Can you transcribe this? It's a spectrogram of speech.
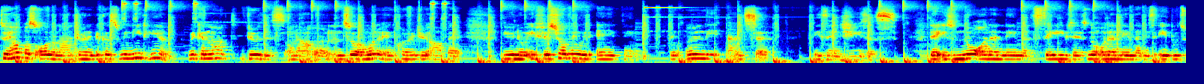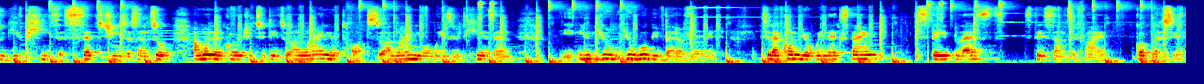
to help us all on our journey because we need Him. We cannot do this on our own. And so I want to encourage you out there, you know, if you're struggling with anything, the only answer is in Jesus. There is no other name that saves, there's no other name that is able to give peace except Jesus. And so I want to encourage you today to align your thoughts, to align your ways with His, and you you you will be better for it. Till I come your way next time, stay blessed, stay sanctified. God bless you.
